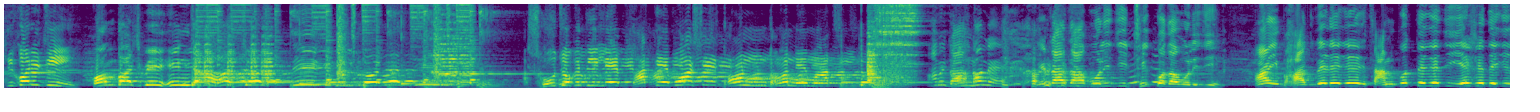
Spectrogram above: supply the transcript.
কি করেছি? কম্পাস বিহীন জাহাজ ঠিক ভুল করেছি। সুযোগ দিলে ভাতে বসে ধন ধনে মাছি। আমি ধন ধনে? এটা যা বলেছি ঠিক কথা বলেছি। আমি ভাত বেড়ে গে চান করতে গেছি এসে দেখি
